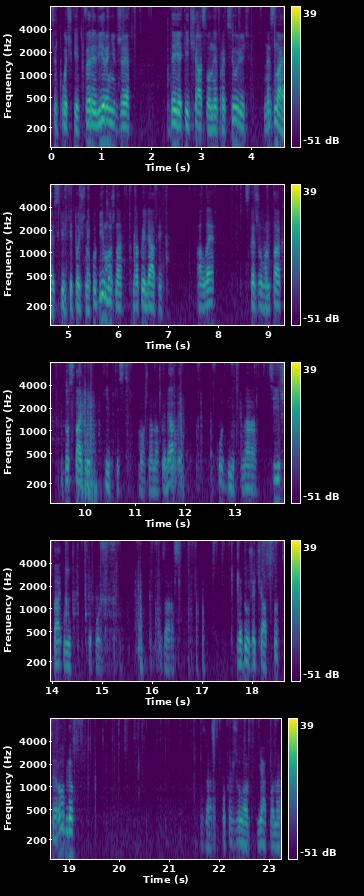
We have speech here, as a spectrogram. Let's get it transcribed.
Цепочки перевірені вже деякий час вони працюють. Не знаю, скільки точно кубів можна напиляти, але скажу вам так, достатню кількість можна напиляти кубів на цій штатній цепочці. Зараз не дуже часто це роблю. Зараз покажу вам, як вона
